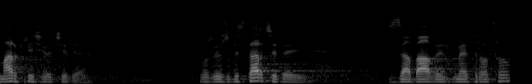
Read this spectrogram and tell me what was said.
Martwię się o ciebie. Może już wystarczy tej zabawy w metro, co?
